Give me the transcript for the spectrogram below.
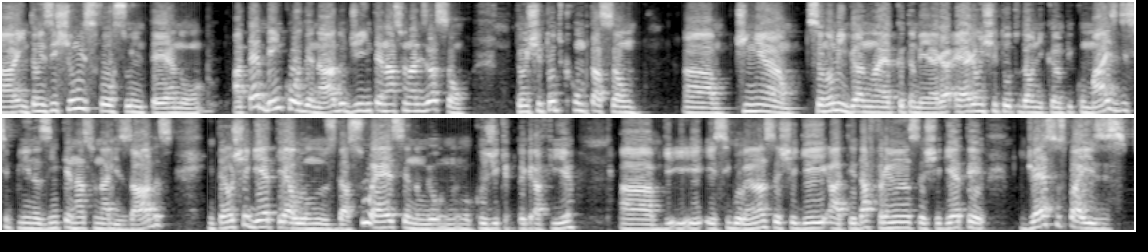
Uh, então, existia um esforço interno, até bem coordenado, de internacionalização. Então, o Instituto de Computação Uh, tinha, se eu não me engano, na época também era, era um instituto da Unicamp com mais disciplinas internacionalizadas. Então, eu cheguei a ter alunos da Suécia no meu no curso de criptografia e, e, segurança, cheguei a ter da França, cheguei a ter diversos países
